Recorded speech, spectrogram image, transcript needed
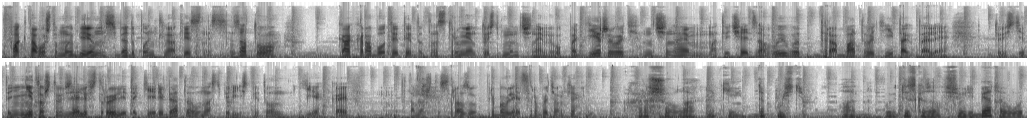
факт того, что мы берем на себя дополнительную ответственность за то, как работает этот инструмент. То есть мы начинаем его поддерживать, начинаем отвечать за вывод, дорабатывать и так далее. То есть это не то, что взяли, встроили такие ребята, у нас теперь есть питон, е, кайф. Потому что сразу прибавляется работенки. Хорошо, ладно, окей, допустим. Ладно, вот ты сказал, все, ребята, вот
